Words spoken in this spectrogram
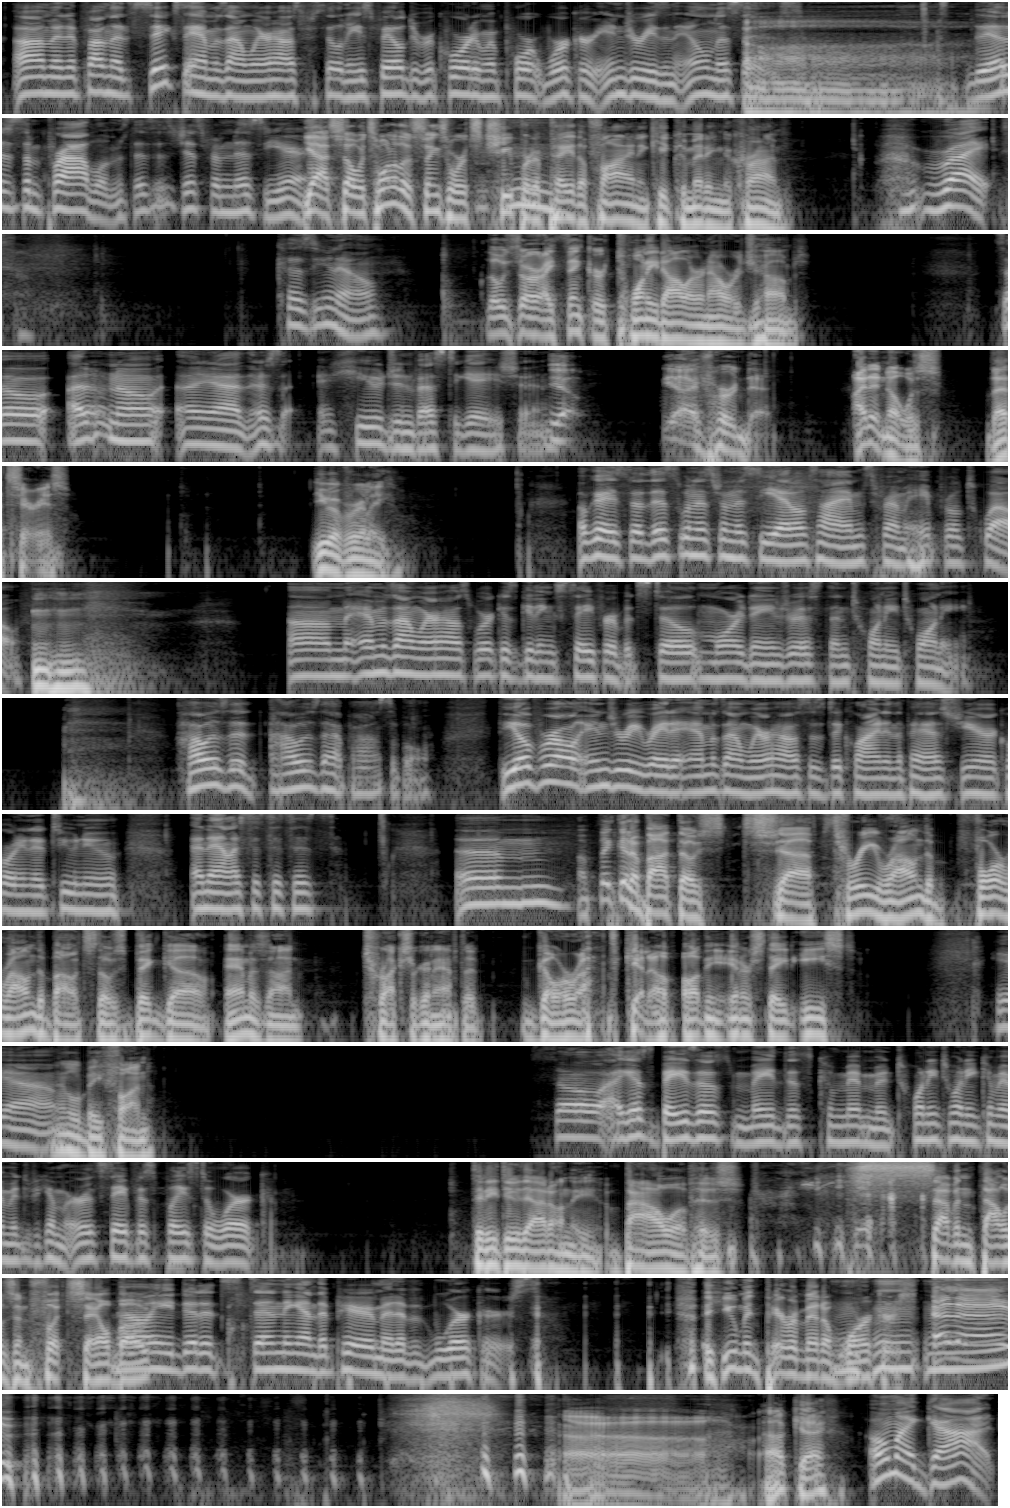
Um, and it found that six Amazon warehouse facilities failed to record and report worker injuries and illnesses. Ah. There's some problems. This is just from this year. Yeah, so it's one of those things where it's cheaper to pay the fine and keep committing the crime. Right. Because, you know. Those are, I think, are twenty dollar an hour jobs. So, I don't know. Uh, yeah, there's a huge investigation. Yeah, yeah, I've heard that. I didn't know it was that serious. You have really. Okay, so this one is from the Seattle Times from April 12th. Mm-hmm. Um, Amazon warehouse work is getting safer, but still more dangerous than 2020. How is it? How is that possible? The overall injury rate at Amazon warehouses declined in the past year, according to two new analyses. Um, I'm thinking about those uh, three round, four roundabouts. Those big uh, Amazon trucks are going to have to go around to get up on the Interstate East. yeah. it'll be fun. So I guess Bezos made this commitment, 2020 commitment to become Earth's safest place to work. Did he do that on the bow of his seven thousand foot sailboat? No, he did it standing on the pyramid of workers. A human pyramid of workers. Hello. uh, okay. Oh my God.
